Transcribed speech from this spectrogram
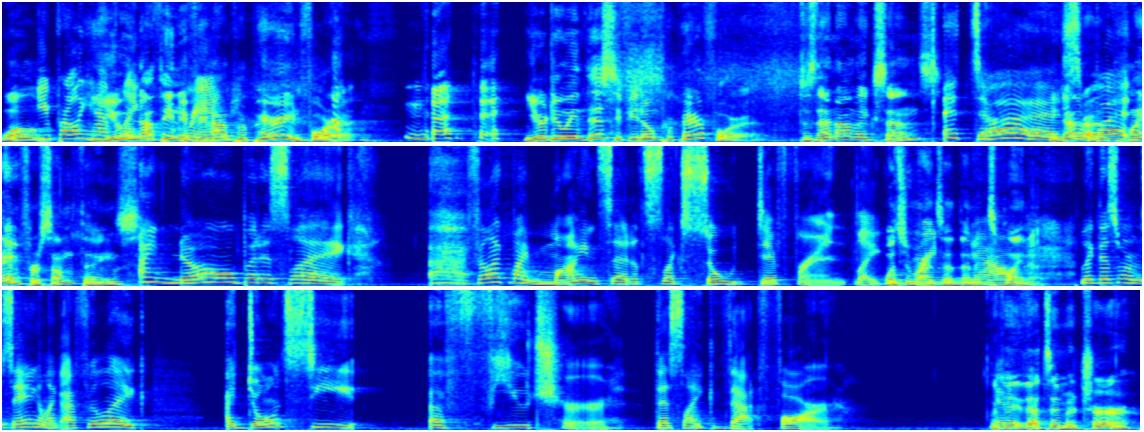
Well, You probably have, you like, nothing if you're not preparing for it. Nothing. you're doing this if you don't prepare for it. Does that not make sense? It does. You gotta plan it- for some things. I know, but it's like, ah, I feel like my mindset it's like so different. Like What's your right mindset then? Explain it. Like that's what I'm saying. Like I feel like I don't see a future that's like that far. Okay, that's immature.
